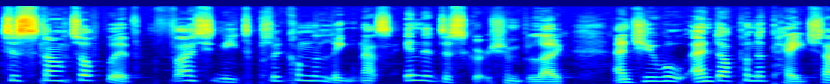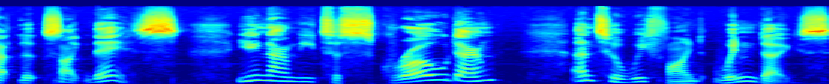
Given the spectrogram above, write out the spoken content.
To start off with, first you need to click on the link that's in the description below and you will end up on a page that looks like this. You now need to scroll down until we find Windows.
